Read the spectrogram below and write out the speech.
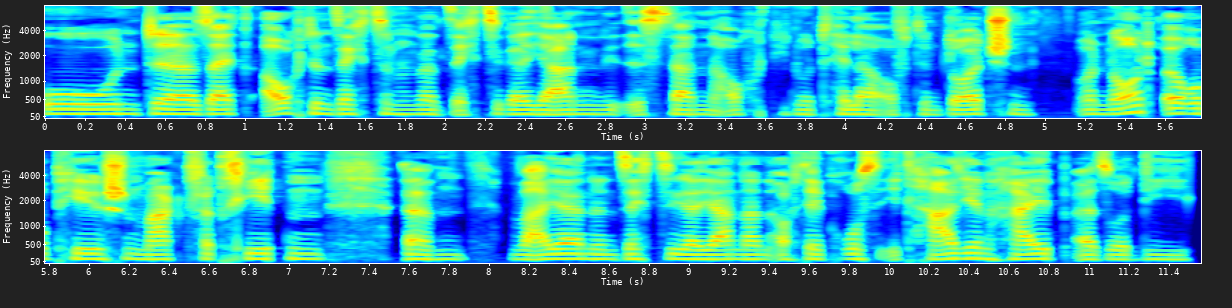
Und äh, seit auch den 1660er Jahren ist dann auch die Nutella auf dem deutschen und nordeuropäischen Markt vertreten, ähm, war ja in den 60er Jahren dann auch der große Italien-Hype, also die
